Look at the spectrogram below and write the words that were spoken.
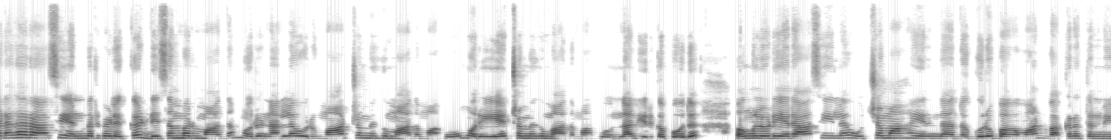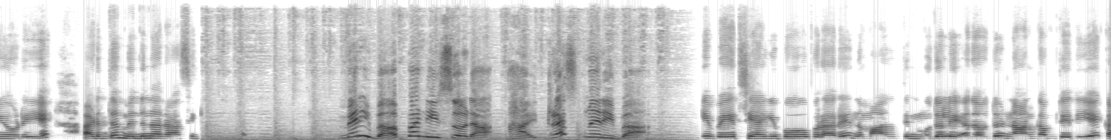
கடக ராசி என்பர்களுக்கு டிசம்பர் மாதம் ஒரு நல்ல ஒரு மாற்றமிகு மாதமாகவும் ஒரு ஏற்றமிகு மாதமாகவும் தான் இருக்க போது உங்களுடைய ராசியில உச்சமாக இருந்த அந்த குரு பகவான் வக்கரத்தன்மையோடையே அடுத்து மிதுன ராசிக்கு. மெரிபா பன்னீர் சோடா. ஐ ட்ரஸ்ட் மெரிபா. பயிற்சியாகி போக போறாரு. இந்த மாதத்தின் முதலே அதாவது நான்காம் தேதியே க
